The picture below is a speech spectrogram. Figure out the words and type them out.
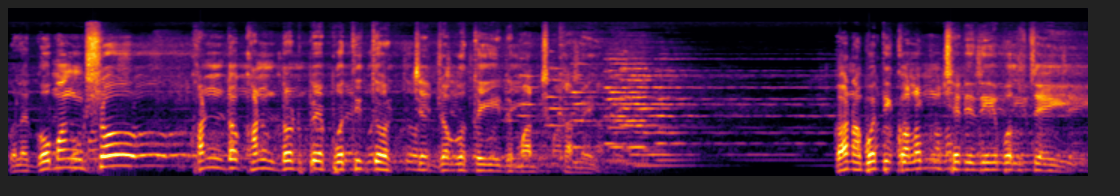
বলে, গোমাংস খণ্ড খণ্ড রূপে পতিত হচ্ছে জগতের মাঝখানে। গণপতি কলম ছেড়ে দিয়ে বলছে,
